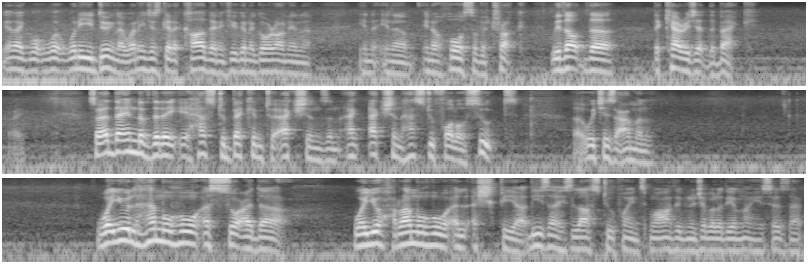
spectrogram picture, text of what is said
You're like, what, what, what are you doing? Like, why don't you just get a car then if you're going to go around in a in a, in a in a horse of a truck without the the carriage at the back. Right? So at the end of the day, it has to beckon to actions and ac- action has to follow suit, uh, which is amal. ويلهمه السعداء ويحرمه الأشقياء These are his last two points. Mu'adh ibn Jabal radiallahu he says that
